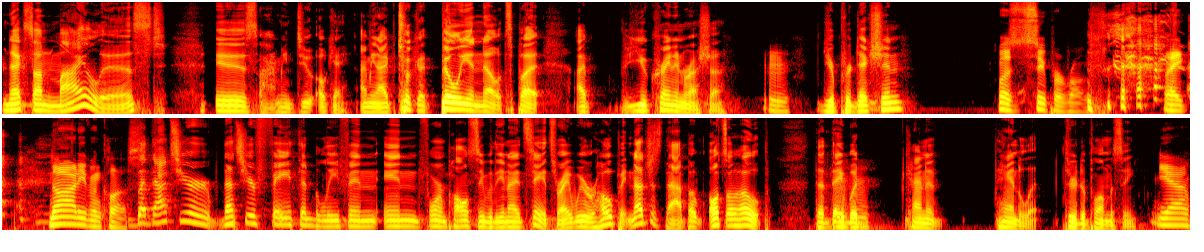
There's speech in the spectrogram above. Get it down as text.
next on my list is I mean, do okay. I mean, I took a billion notes, but I Ukraine and Russia. Mm. Your prediction? Was super wrong. like, not even close. But that's your that's your faith and belief in in foreign policy with the United States, right? We were hoping not just that, but also hope that they would Mm-hmm. kind of handle it through diplomacy. yeah,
